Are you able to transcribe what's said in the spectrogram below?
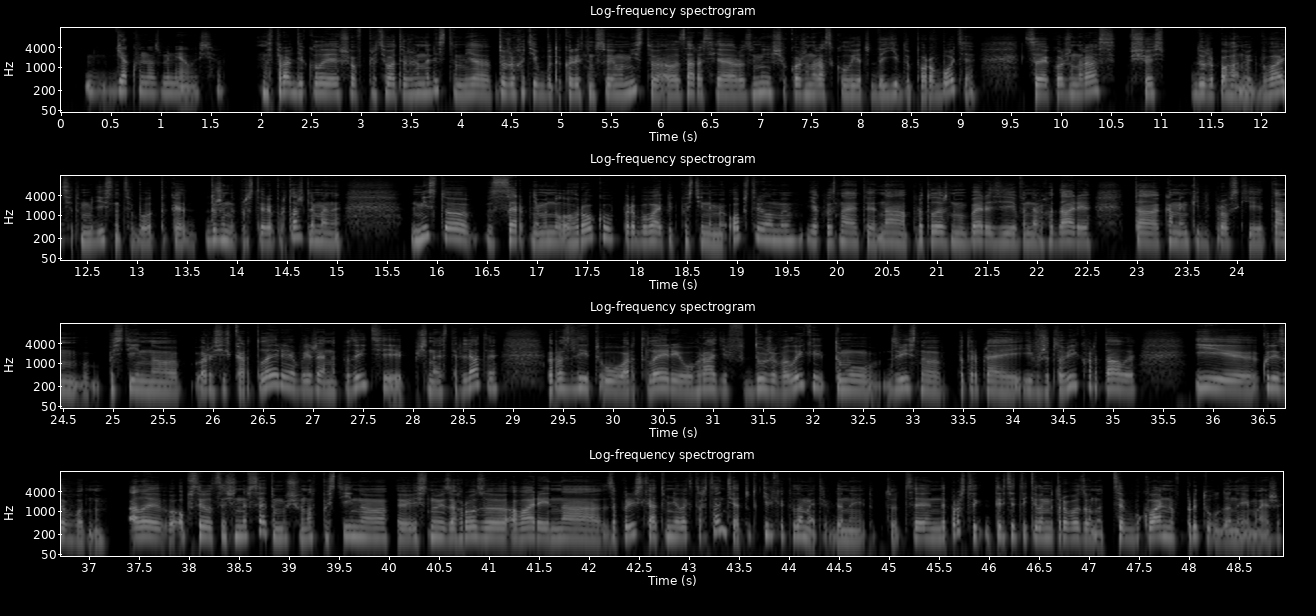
Як воно змінилося? Насправді, коли я йшов працювати журналістом, я дуже хотів бути корисним своєму місту, але зараз я розумію, що кожен раз, коли я туди їду по роботі, це кожен раз щось дуже погано відбувається. Тому дійсно це було таке дуже непростий репортаж для мене. Місто з серпня минулого року перебуває під постійними обстрілами. Як ви знаєте, на протилежному березі в Енергодарі та Кам'янки-Дніпровській там постійно російська артилерія виїжджає на позиції, починає стріляти. Розліт у артилерії, у градів дуже великий, тому, звісно, потрапляє і в житлові квартали, і куди завгодно. Але обстріли це ще не все, тому що у нас постійно е, існує загроза аварії на Запорізькій атомній електростанції, а тут кілька кілометрів до неї. Тобто це не просто 30-кілометрова зона, це буквально впритул до неї майже.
